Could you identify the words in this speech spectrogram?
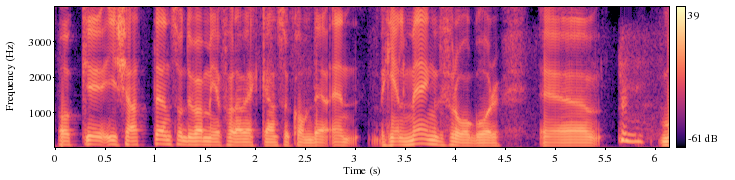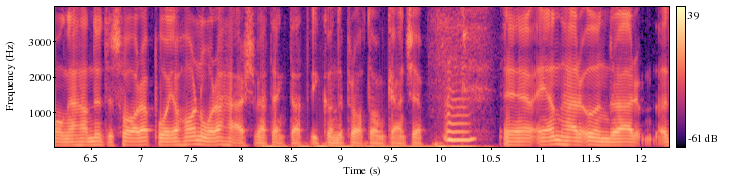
Och eh, i chatten som du var med förra veckan så kom det en hel mängd frågor. Eh. Många hann du inte svara på. Jag har några här som jag tänkte att vi kunde prata om kanske. Mm. Eh, en här undrar, eh,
